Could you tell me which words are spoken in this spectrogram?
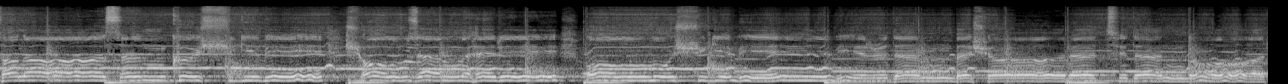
sana sen kış gibi Şol zemheri olmuş gibi Birden beşaretten doğar.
